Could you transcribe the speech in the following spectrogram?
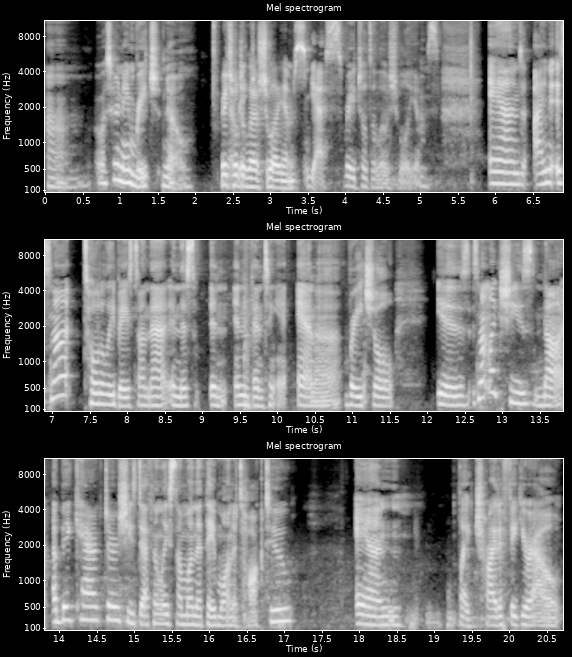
um what's her name? Rachel no. Rachel yeah, DeLoache Williams. Yes, Rachel DeLoache Williams. And I it's not totally based on that in this in Inventing Anna, Rachel is it's not like she's not a big character. She's definitely someone that they want to talk to and like try to figure out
